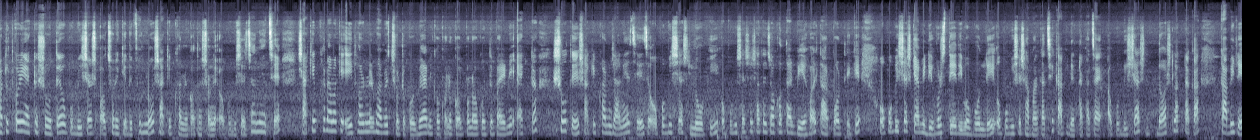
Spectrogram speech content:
হঠাৎ করে একটা শোতে অপবিশ্বাস অছরে কেঁদে ফেলল। শাকিব খানের কথা শুনে অপবিশ্বাস জানিয়েছে শাকিব খান আমাকে এই ধরনের ভাবে ছোট করবে, আমি কখনো কল্পনাও করতে পারিনি। একটা শোতে শাকিব খান জানিয়েছে যে অপবিশ্বাস লোভী। অপবিশ্বাসের সাথে যখন তার বিয়ে হয়, তারপর থেকে অপবিশ্বাসকে আমি ডিভোর্স দিয়ে দিব বললেই অপবিশ্বাস আমার কাছে কাবিনের টাকা চায়। অপবিশ্বাস দশ লাখ টাকা কাবিনে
